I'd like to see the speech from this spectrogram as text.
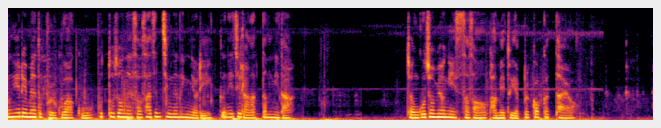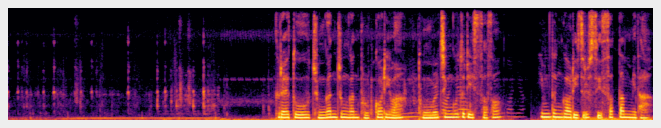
평일임에도 불구하고 포토존에서 사진 찍는 행렬이 끊이질 않았답니다. 전구 조명이 있어서 밤에도 예쁠 것 같아요. 그래도 중간중간 볼거리와 동물 친구들이 있어서 힘든 걸 잊을 수 있었답니다.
